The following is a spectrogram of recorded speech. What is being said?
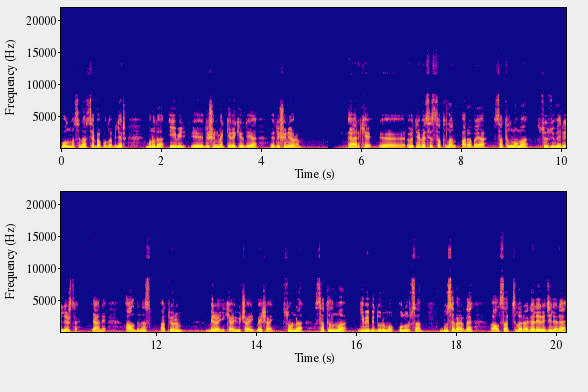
olmasına sebep olabilir. Bunu da iyi bir düşünmek gerekir diye düşünüyorum. Eğer ki e, ÖTV'siz satılan arabaya satılmama sözü verilirse yani aldınız atıyorum bir ay, iki ay, üç ay, beş ay sonra satılma gibi bir durumu olursa bu sefer de al satçılara, galericilere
